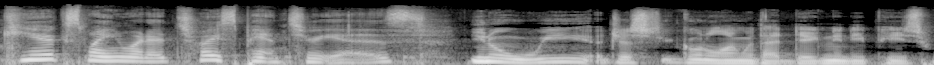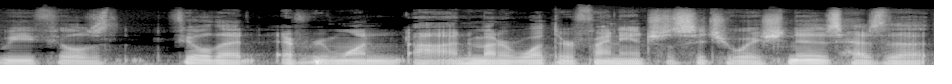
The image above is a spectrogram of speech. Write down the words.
can you explain what a choice pantry is? You know, we just going along with that dignity piece. We feel feel that everyone, uh, no matter what their financial situation is, has the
